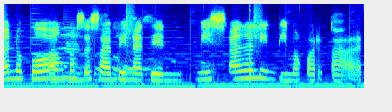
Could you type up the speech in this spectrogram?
ano po ang masasabi natin, Miss Annalyn Di Makortaan?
